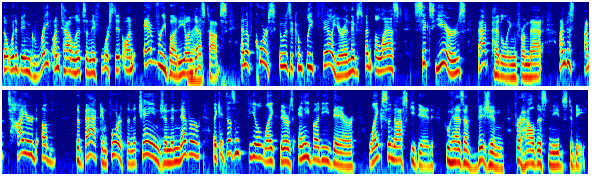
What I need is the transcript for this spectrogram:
that would have been great on tablets and they forced it on everybody on right. desktops. And of course, it was a complete failure and they've spent the last 6 years backpedaling from that. I'm just I'm tired of the back and forth and the change and the never like it doesn't feel like there's anybody there like Sinofsky did who has a vision for how this needs to be.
